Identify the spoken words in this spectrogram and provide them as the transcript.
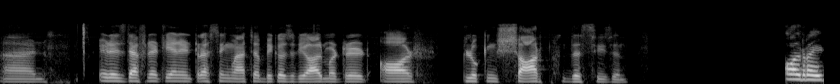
and it is definitely an interesting matchup because Real Madrid are looking sharp this season. All right.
